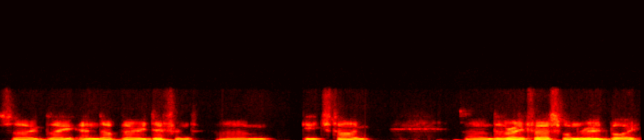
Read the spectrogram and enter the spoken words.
So they end up very different um, each time. Um, the very first one, Rude Boy,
